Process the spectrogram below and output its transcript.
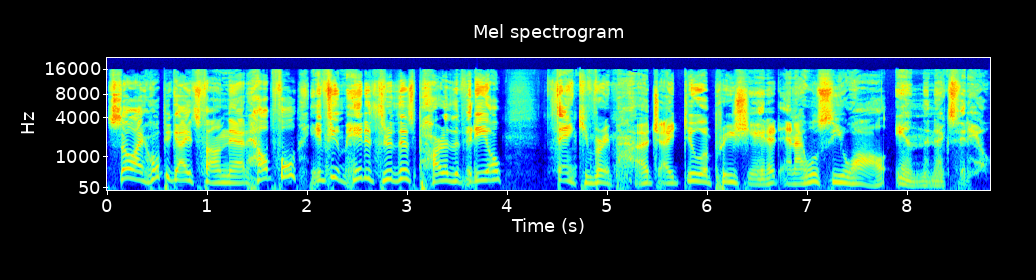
So I hope you guys found that helpful. If you made it through this part of the video, thank you very much. I do appreciate it, and I will see you all in the next video.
